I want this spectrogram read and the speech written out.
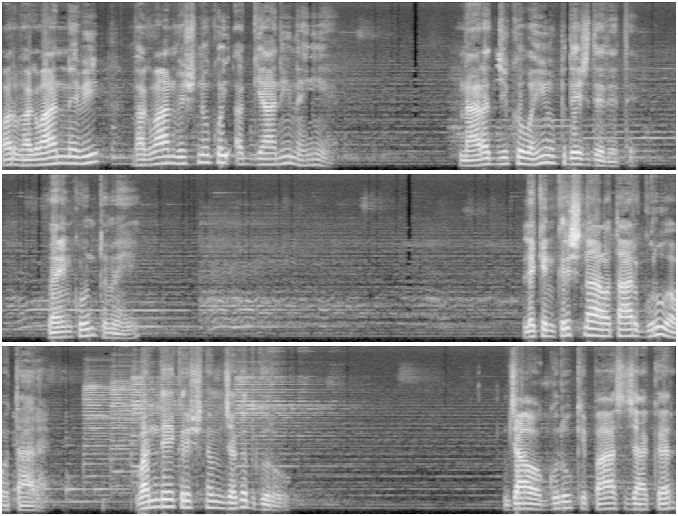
और भगवान ने भी, भगवान विष्णु कोई अज्ञानी नहीं है। नारद जी को वही उपदेश दे देते, वैकुंठ में ही। लेकिन कृष्ण अवतार गुरु अवतार है। वंदे कृष्णम जगत गुरु जाओ गुरु के पास जाकर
